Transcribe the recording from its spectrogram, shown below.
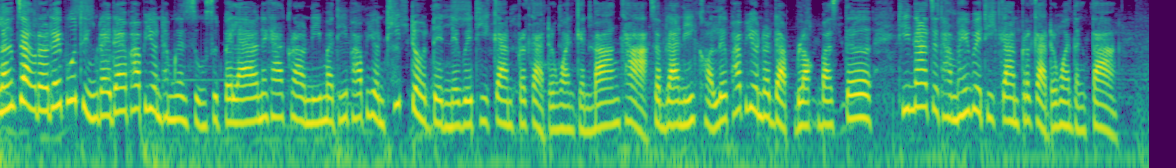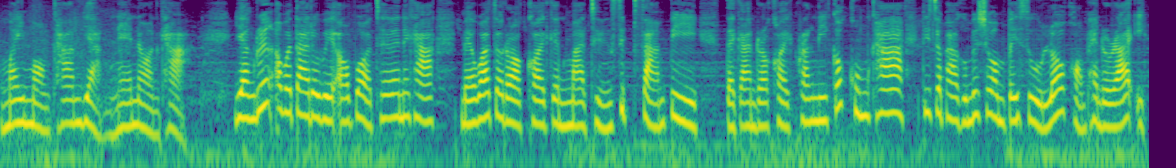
หลังจากเราได้พูดถึงรายได้ภาพยนตร์ทำเงินสูงสุดไปแล้วนะคะ คราวนี้มาที่ภาพยนตร์ที่โดดเด่นในเวทีการประกาศรางวัลกันบ้างค่ะ สัปดาห์นี้ขอเลือกภาพยนตร์ระดับบล็อกบัสเตอร์ ที่น่าจะทำให้เวทีการประกาศรางวัลต่างๆ ไม่มองข้ามอย่างแน่นอนค่ะอย่างเรื่อง Avatar The Way of Water นะคะ แม้ว่าจะรอคอยกันมาถึง 13 ปี แต่การรอคอยครั้งนี้ก็คุ้มค่าที่จะพาคุณผู้ชมไปสู่โลกของ Pandora อีก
